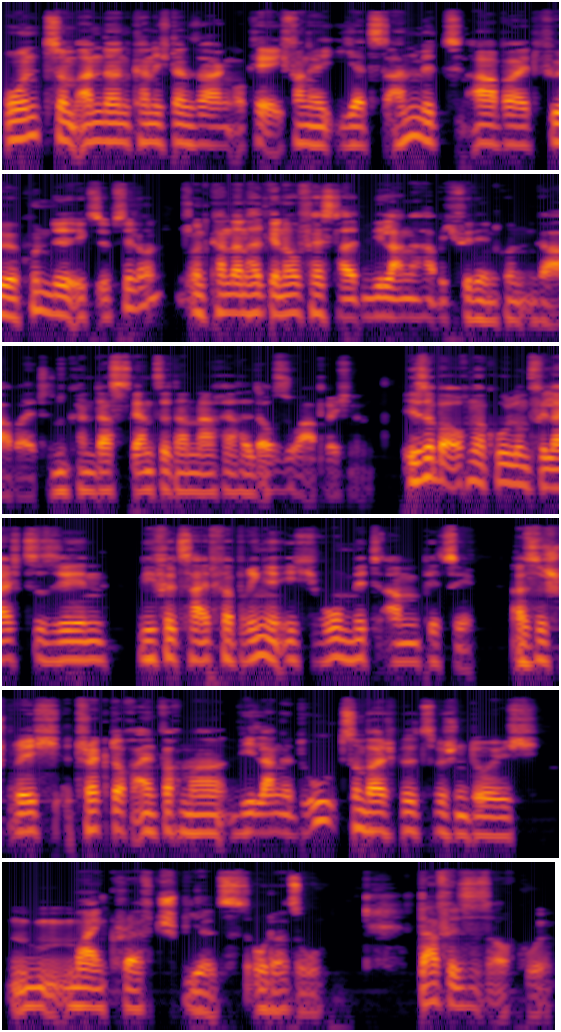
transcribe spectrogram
Und zum anderen kann ich dann sagen, okay, ich fange jetzt an mit Arbeit für Kunde XY und kann dann halt genau festhalten, wie lange habe ich für den Kunden gearbeitet und kann das Ganze dann nachher halt auch so abrechnen. Ist aber auch mal cool, um vielleicht zu sehen, wie viel Zeit verbringe ich womit am PC. Also sprich, track doch einfach mal, wie lange du zum Beispiel zwischendurch Minecraft spielst oder so. Dafür ist es auch cool.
